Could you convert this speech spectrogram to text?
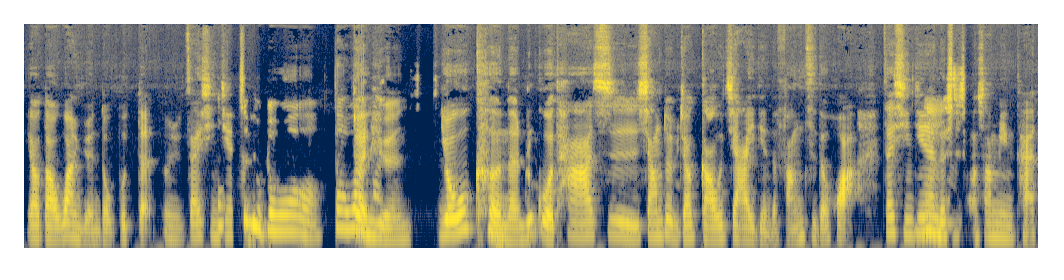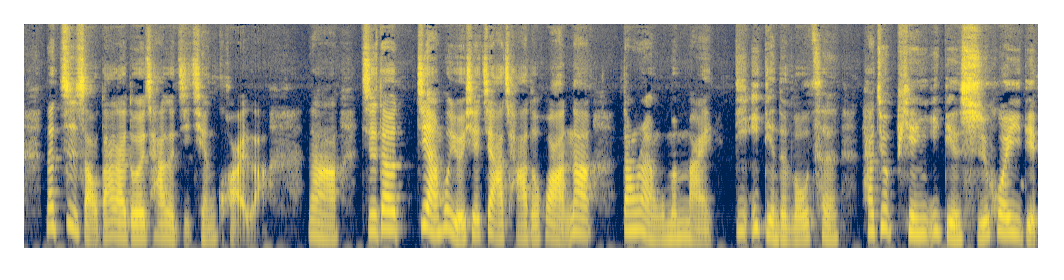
要到万元都不等。嗯，在新建这么多哦到万元，有可能如果它是相对比较高价一点的房子的话，在新建的市场上面看，那至少大概都会差个几千块啦。那其实到既然会有一些价差的话，那当然我们买低一点的楼层，它就便宜一点、实惠一点。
